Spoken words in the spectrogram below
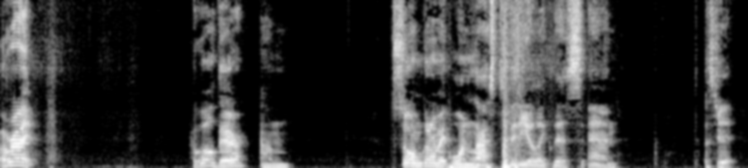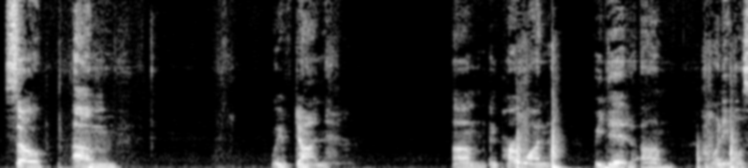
Alright. Hello there. Um, so I'm gonna make one last video like this, and let's do it. So, um, we've done, um, in part one, we did, um, 1 equals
